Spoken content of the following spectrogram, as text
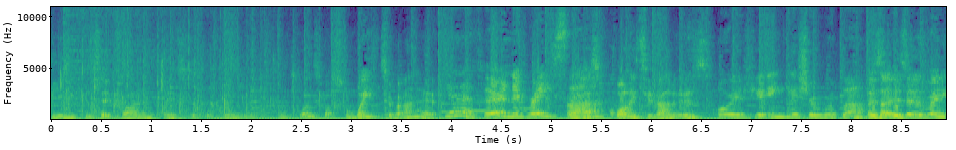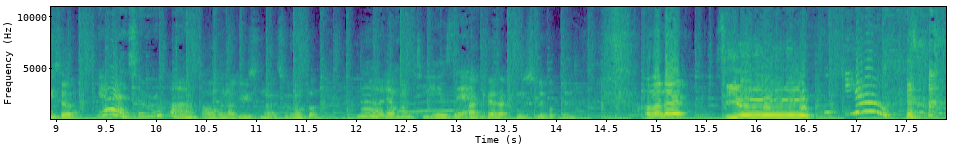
Eevee can take pride in place to put your. Well, it's got some weight to it, hasn't it? Yeah, if they're an eraser, Oh, that's quality, that is. or if you're English, a rubber. Is that is it a razor? Yeah, it's a rubber. Oh, we're not using that as a rubber. No, I don't want to use it. Okay, that can just live up there. On that note, see you. Yo!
